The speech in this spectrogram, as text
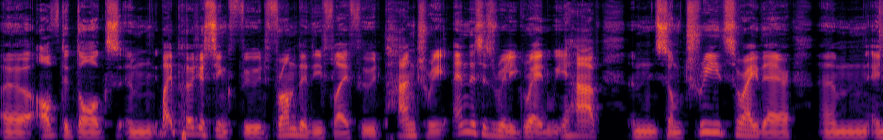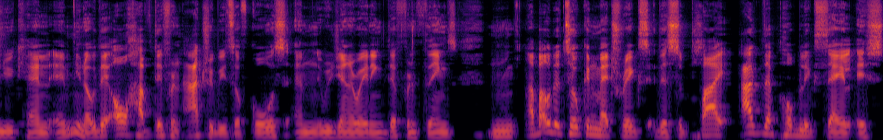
uh, of the dogs um, by purchasing food from the DFly food pantry. And this is really great. We have um, some treats right there. Um, and you can, um, you know, they all have different attributes, of course, and regenerating different things. Um, about the token metrics, the supply at the public sale is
